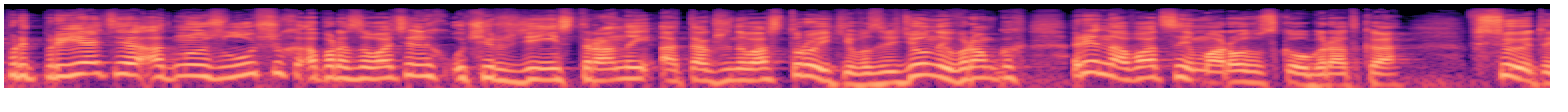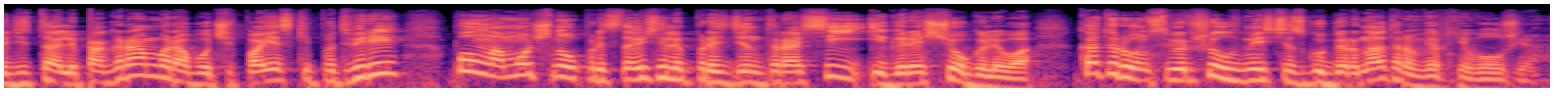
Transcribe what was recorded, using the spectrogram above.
предприятия – одно из лучших образовательных учреждений страны, а также новостройки, возведенные в рамках реновации Морозовского городка. Все это детали программы рабочей поездки по Твери полномочного представителя президента России Игоря Щеголева, которую он совершил вместе с губернатором Верхневолжья.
